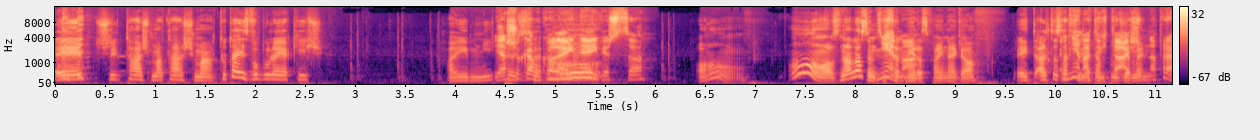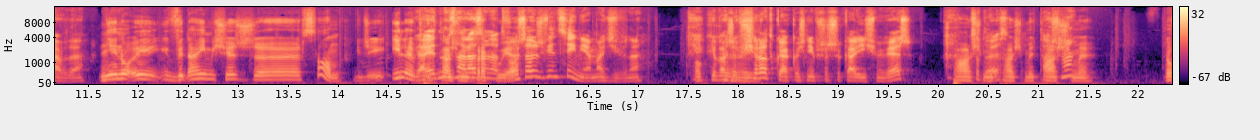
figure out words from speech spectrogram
Y, czyli taśma, taśma. Tutaj jest w ogóle jakieś tajemnicze... Ja szukam za- kolejnej, O, wiesz co? O, o, znalazłem coś. Admiros fajnego. Ale to za Nie ma tam tych taśm, naprawdę. Nie no, y, wydaje mi się, że są. Gdzie, ile Ja jedną znalazłem brakuje? na dworze, a już więcej nie ma, dziwne. Okej. Chyba, że w środku jakoś nie przeszukaliśmy, wiesz? To Taśmy, taśmy, taśmy. No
